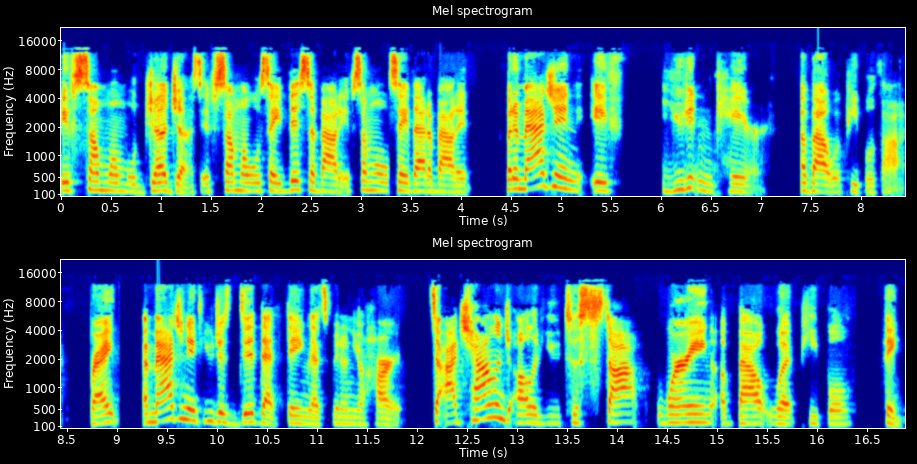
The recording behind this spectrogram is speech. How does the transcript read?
If someone will judge us, if someone will say this about it, if someone will say that about it. But imagine if you didn't care about what people thought, right? Imagine if you just did that thing that's been on your heart. So I challenge all of you to stop worrying about what people think.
